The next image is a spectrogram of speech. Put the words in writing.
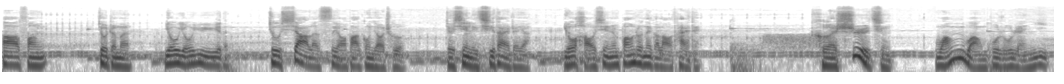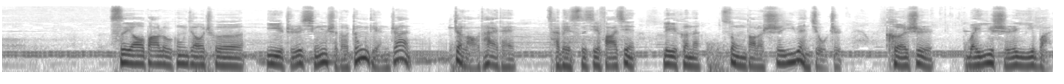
阿芳就这么犹犹豫豫的就下了四幺八公交车，就心里期待着呀，有好心人帮助那个老太太。可事情往往不如人意。四幺八路公交车一直行驶到终点站，这老太太才被司机发现，立刻呢送到了市医院救治。可是为时已晚，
